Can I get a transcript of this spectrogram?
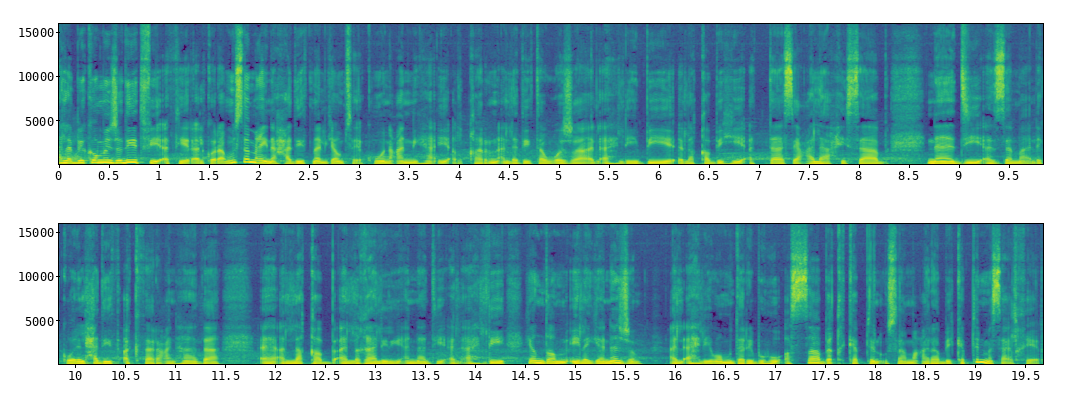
أهلا بكم من جديد في أثير الكرة. مستمعينا حديثنا اليوم سيكون عن نهائي القرن الذي توج الأهلي بلقبه التاسع على حساب نادي الزمالك. وللحديث أكثر عن هذا آه، اللقب الغالي للنادي الأهلي. ينضم إلي نجم الأهلي ومدربه السابق كابتن أسامة عرابي. كابتن مساء الخير.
